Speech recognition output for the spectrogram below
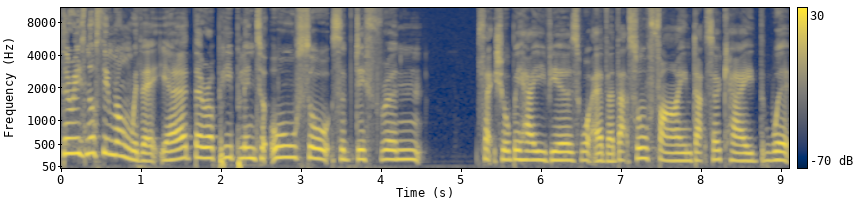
there is nothing wrong with it, yeah. There are people into all sorts of different sexual behaviours, whatever. That's all fine. That's okay. We're,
